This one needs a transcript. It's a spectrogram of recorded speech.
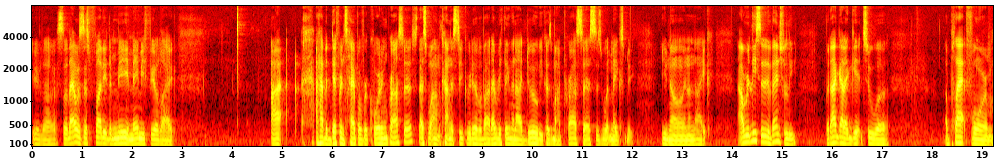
you know. So that was just funny to me. It made me feel like I I have a different type of recording process. That's why I'm kind of secretive about everything that I do because my process is what makes me, you know. And I'm like, I'll release it eventually, but I gotta get to a a platform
